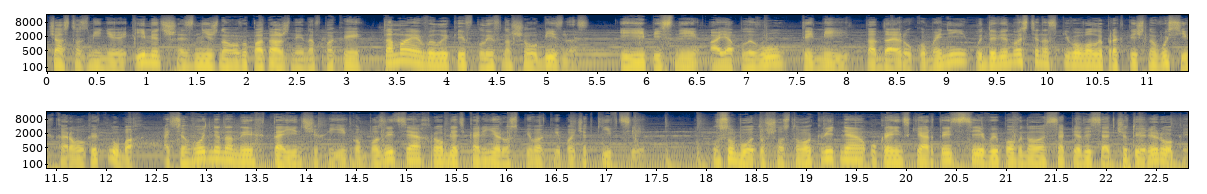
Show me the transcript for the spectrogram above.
часто змінює імідж з ніжного в навпаки, та має великий вплив на шоу-бізнес. Її пісні А я пливу, Ти мій та Дай руку мені у 90-ті наспівували практично в усіх караоке-клубах, а сьогодні на них та інших її композиціях роблять кар'єру співаки-початківці. У суботу, 6 квітня, українській артистці виповнилося 54 роки.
